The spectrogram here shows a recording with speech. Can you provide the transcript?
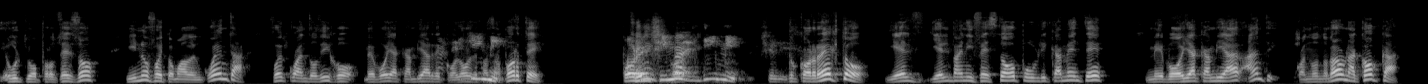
último proceso, y no fue tomado en cuenta. Fue cuando dijo, me voy a cambiar de color de pasaporte. Por ¿Sí? encima del Dimi. Correcto. Y él, y él manifestó públicamente me voy a cambiar, antes, cuando nombraron a Coca,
